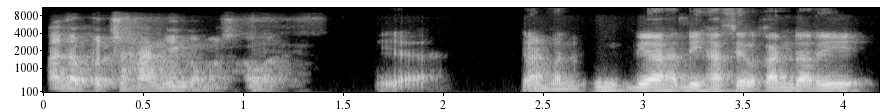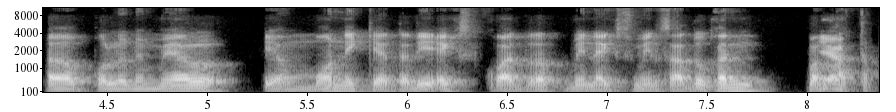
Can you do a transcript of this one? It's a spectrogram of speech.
ada pecahannya nggak masalah. Ya. Yang penting dia dihasilkan dari uh, polinomial yang monik ya tadi x kuadrat min x min satu kan pangkat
